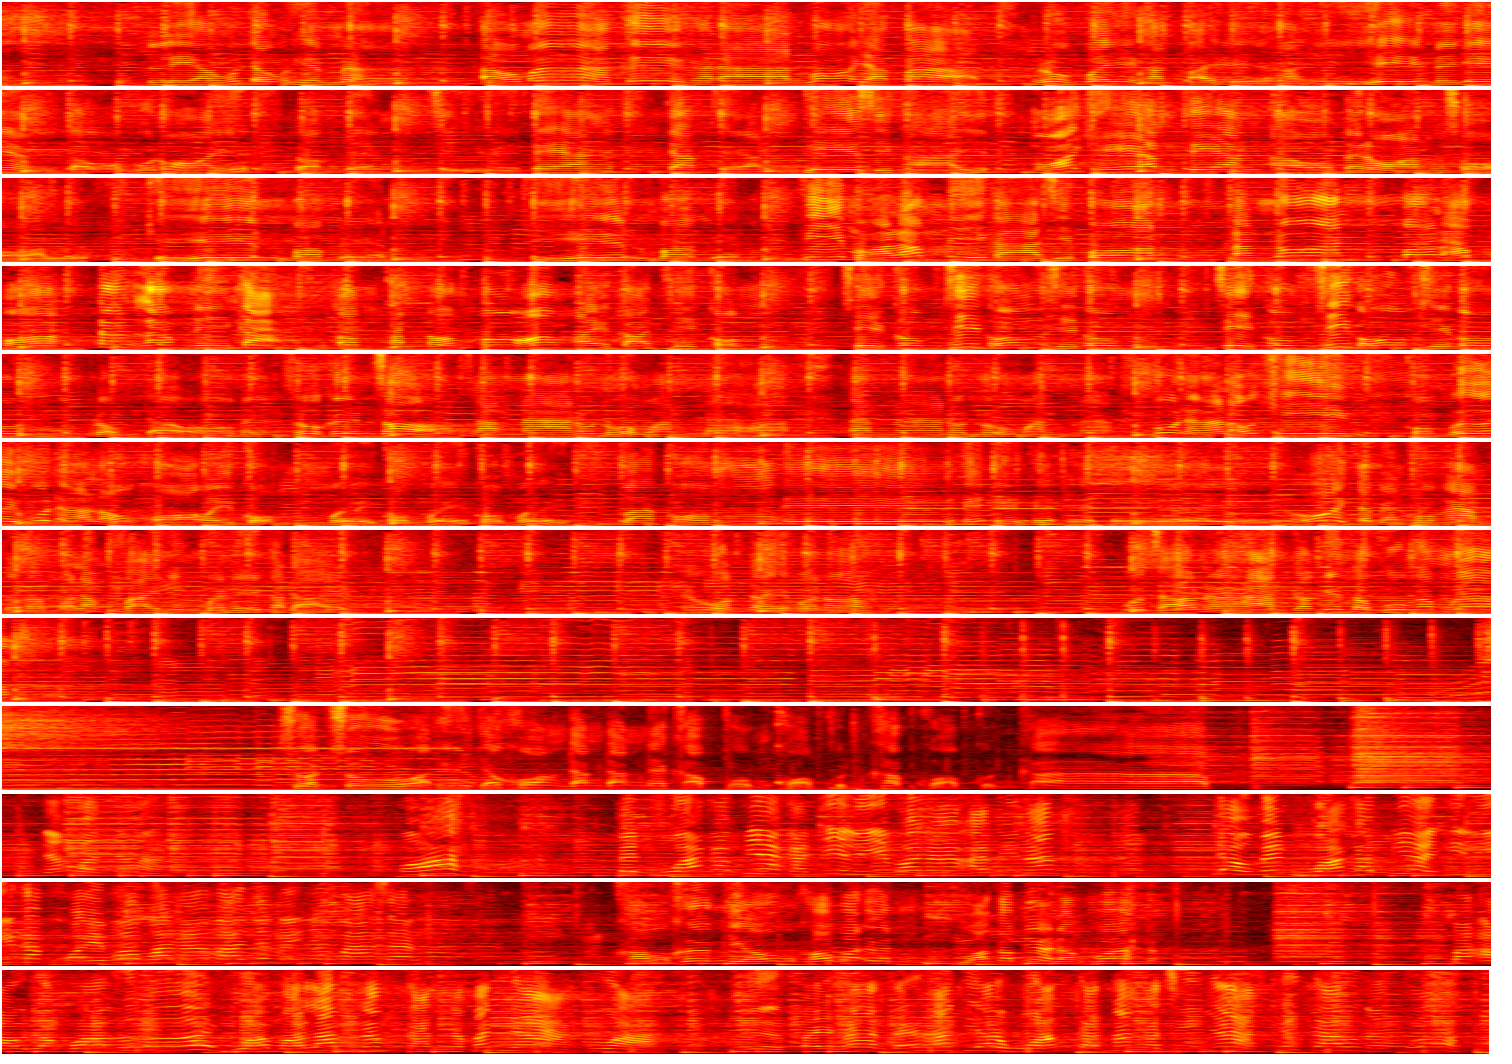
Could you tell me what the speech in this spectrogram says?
เลี้ยวเจ้าเห็นหน้า เอามาคือกระดาษพ่ออยากบ้าดรูปไว้ขันไปให้ไม่แย่งเจ้าผู้น้อยดองแดงสีให้แดงจักแขนที่สิขาย หมอแขนเตียงเอาไปนอนสอนกินบ่เป็นกินบ่เป็นพี่หมอลำมีกาสิปอนขันนอนบ่หลับหมอนั่นลำมีกาสิกอมขันน้องหอมไอ้กาสิกลม สีกลมสีกลมสีกลมสีกลมสีกลมสีกลมลมจะโอเป็นสู้คืนซออลำนนานุนวันนาลันนานุนวันนาผู้หนาเราคิงกลมเอ้ยผู้หนาเรลาคอเอ้ยกลมเอ้ยกลมเอ้ยกลมเอ้ยว่ากลมเอ้ยโอ้ยจะเป็นพวกงามจะรับพลังไฟยิ่งเมื่อนี้ก็ได้โอดได้ปะเนาะผู้สาวหน้าห่านกับนี่ตะพูงงาม สวดสวดให้เจ้าของดังๆนะครับ ผมขอบคุณครับ ขอบคุณครับยังก่อนจ้ะว้าเป็นหัวกับเมียกันอีหลีพอนาอภินันเจ้าแม่นหัวกับเมียอีหลีกับข่อยบ่พอนาบาจังไหนจังมาสั่นเขาเครื่องเดียวเขาบ่เอื่นหัวกับเมียดอกว่าบ่เอาดอกว่าเอ้ยหัวหมอลำน้ำกันน่ะมันยากกว่าเออไปห้านไปห้านเดียวหวงกันมากกะสิยากคือเก่านั่นตัว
